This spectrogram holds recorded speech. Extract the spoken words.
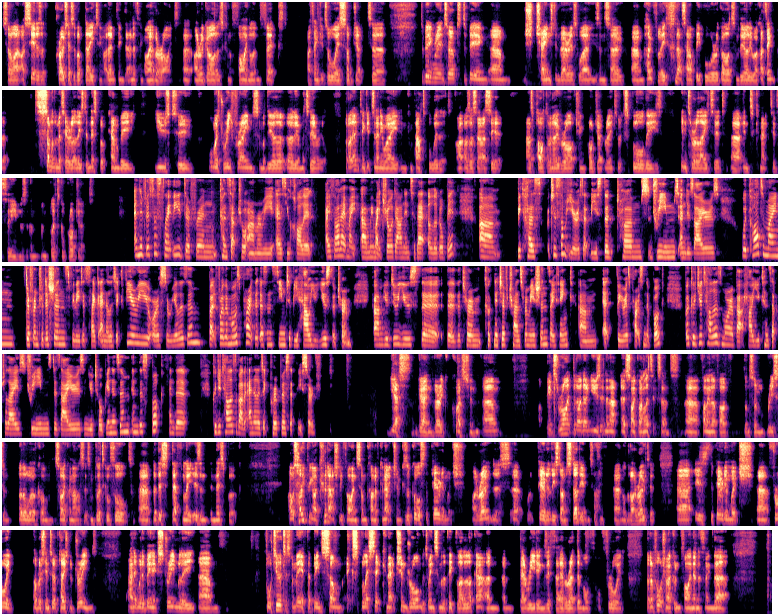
So I, I see it as a process of updating. I don't think that anything I ever write uh, I regard as kind of final and fixed. I think it's always subject to to being reinterpreted, to being um, changed in various ways. And so um, hopefully that's how people will regard some of the early work. I think that some of the material, at least in this book, can be used to almost reframe some of the other, earlier material. But I don't think it's in any way incompatible with it. I, as I say, I see it as part of an overarching project, really, to explore these interrelated, uh, interconnected themes and, and political projects. And if it's a slightly different conceptual armory, as you call it, I thought I might um, we might drill down into that a little bit, um, because to some ears at least, the terms dreams and desires would call to mind different traditions related to psychoanalytic theory or surrealism, but for the most part, that doesn't seem to be how you use the term. Um, you do use the, the, the term cognitive transformations, I think, um, at various parts in the book. But could you tell us more about how you conceptualize dreams, desires, and utopianism in this book, and the could you tell us about the analytic purpose that they serve? Yes, again, very good question. Um, it's right that I don't use it in a, a psychoanalytic sense. Uh, funnily enough, I've done some recent other work on psychoanalysis and political thought, uh, but this definitely isn't in this book. I was hoping I could actually find some kind of connection because, of course, the period in which I wrote this, uh, the period at least I'm studying, sorry, uh, not that I wrote it, uh, is the period in which uh, Freud published interpretation of dreams. And it would have been extremely um, fortuitous for me if there'd been some explicit connection drawn between some of the people I look at and, and their readings, if they ever read them, of, of Freud. But unfortunately, I couldn't find anything there.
